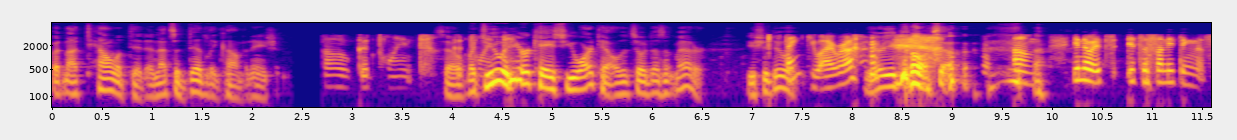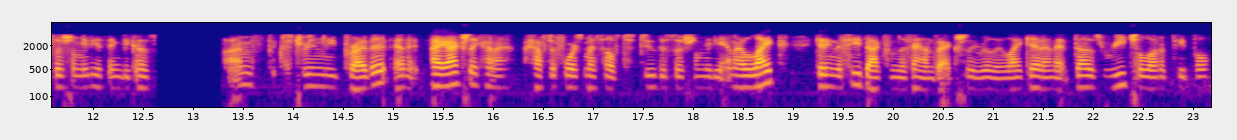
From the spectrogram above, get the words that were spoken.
but not talented, and that's a deadly combination. Oh, good point. So, Good but point. you, in your case, you are talented, so it doesn't matter. You should do it. Thank you, Ira. There you go. So, um, you know, it's it's a funny thing that social media thing because I'm extremely private, and it, I actually kind of have to force myself to do the social media, and I like getting the feedback from the fans. I actually really like it, and it does reach a lot of people,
